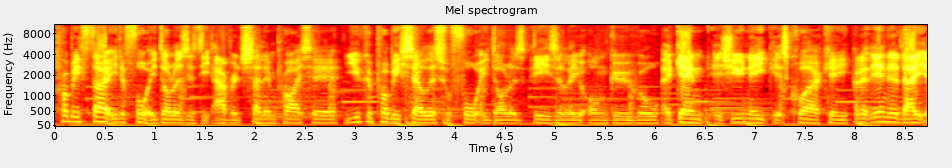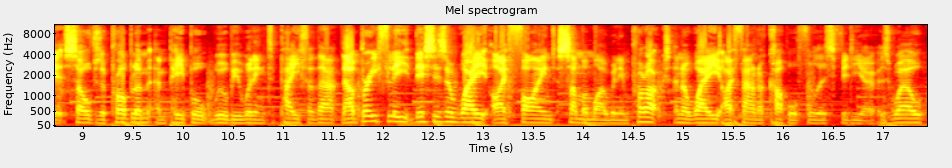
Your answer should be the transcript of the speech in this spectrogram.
probably 30 to $40 is the average selling price here you could probably sell this for $40 easily on Google again it's unique it's quirky and at the end of the day it solves a problem and people will be willing to pay for that now briefly this is a way I find some of my winning products and a way I found a couple for this video as well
